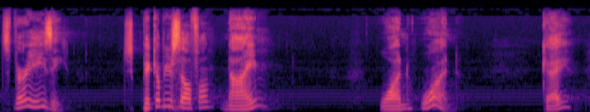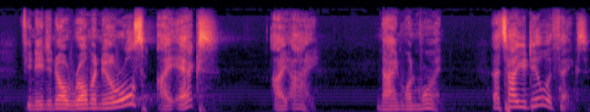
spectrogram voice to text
It's very easy. Just pick up your cell phone. Nine one one. Okay. If you need to know Roman numerals, IX, II, 911. That's how you deal with things.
